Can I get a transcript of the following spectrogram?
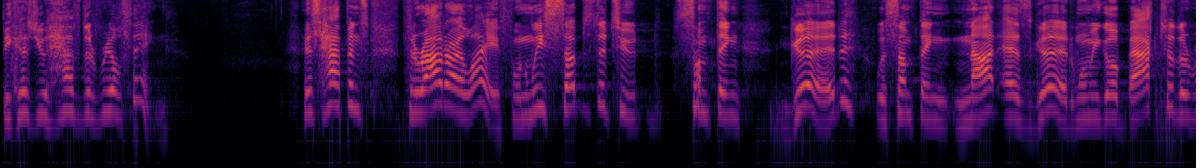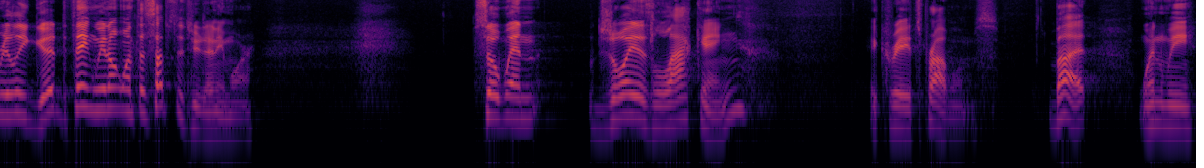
because you have the real thing. This happens throughout our life. When we substitute something good with something not as good, when we go back to the really good thing, we don't want the substitute anymore. So when joy is lacking, it creates problems. But when we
